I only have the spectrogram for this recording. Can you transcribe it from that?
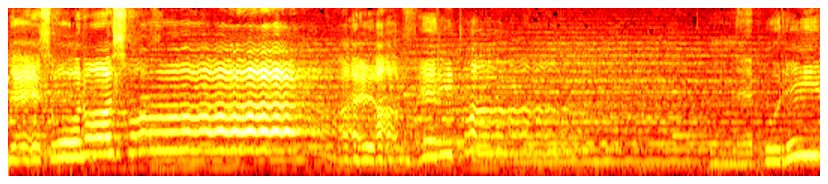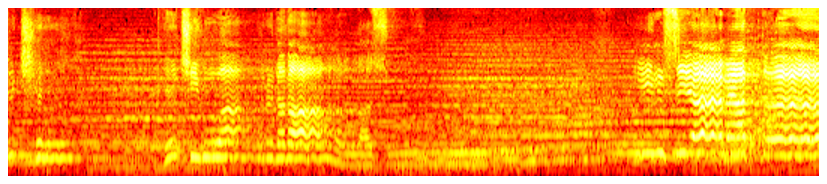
Nessuno sa la verità. Neppure il cielo che ci guarda da su. Insieme a te.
